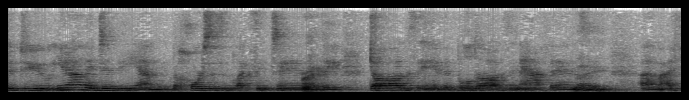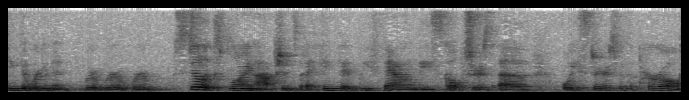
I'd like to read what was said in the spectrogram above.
to do, you know how they did the um, the horses in Lexington, Right. and the dogs, the bulldogs in Athens, Right. and um, I think that we're gonna we're, we're, we're still exploring options, but I think that we found these sculptures of oysters with a pearl,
